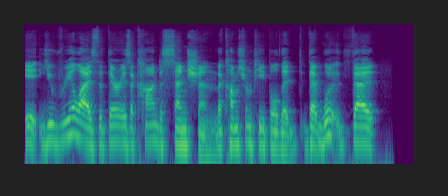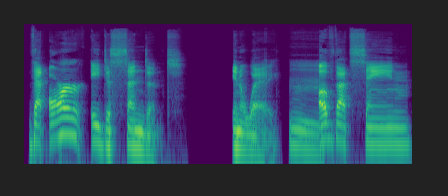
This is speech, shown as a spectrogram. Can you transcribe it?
it you realize that there is a condescension that comes from people that that would that that are a descendant in a way Mm. of that same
